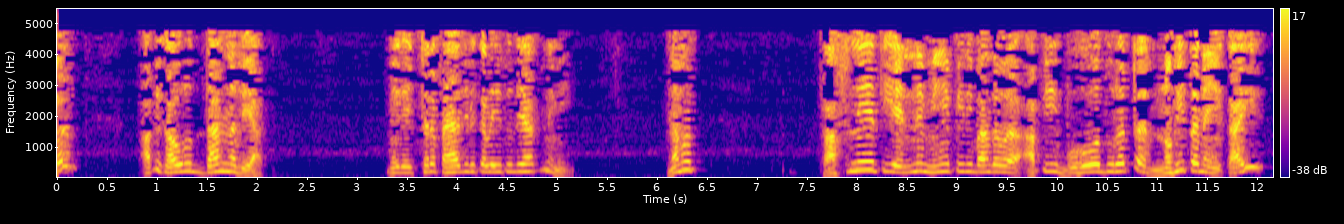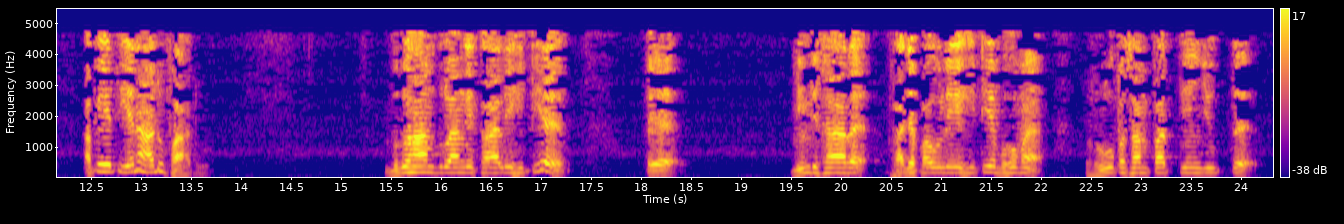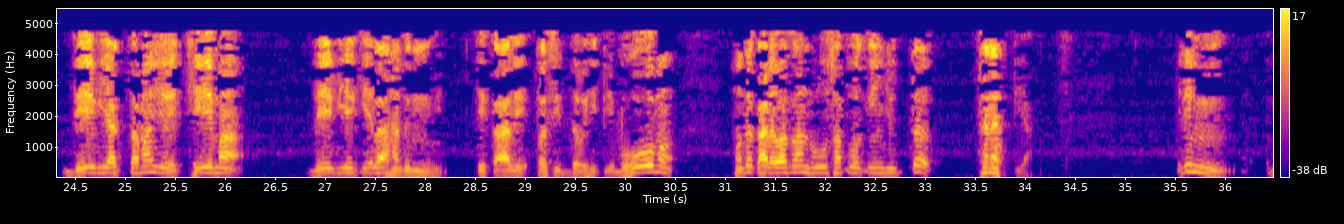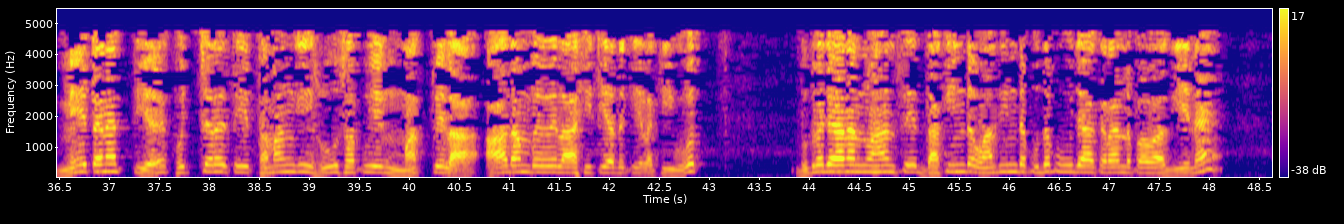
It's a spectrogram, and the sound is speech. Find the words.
අපි කවුරුත් දන්න දෙයක්. මේක එච්චර පැහැදිලි කළ යුතු දෙයක් නෙමෙයි. නමුත් ප්‍රශ්නේ තියෙන්නේ මේ පිළිබඳව අපි බොහෝ දුරට නොහිතන එකයි අපේ තියෙන අඩුපාඩුව. බුදුහාමුදුරන්ගේ කාලේ හිටිය එය බිම්බිසාර රජපෞලේ හිටිය බොහොම රූප සම්පත්තියෙන් යුක්ත දේවියක් තමයි ඔය khema දේවිය කියලා හඳුන්වන්නේ. ඒ කාලේ ප්‍රසිද්ධව හිටියේ. බොහොම හොඳ කලවසන් රූ සපුවකින් යුක්ත තැනැත්තියක්. ඉතින් මේ තැනැත්තිය කොච්චර තේ තමන්ගේ රූ සපුවෙන් මත් වෙලා ආඩම්බර වෙලා හිටියද කියලා කිව්වොත් බුදුරජාණන් වහන්සේ දකින්ද වඳින්ද පුද පූජා කරන්න පවා ගියේ නැහැ.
